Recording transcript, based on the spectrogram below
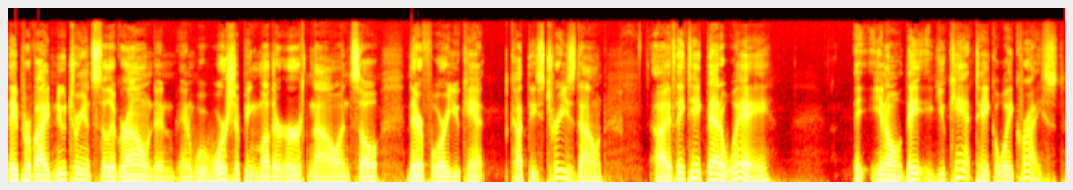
they provide nutrients to the ground and and we're worshiping Mother Earth now and so therefore you can't cut these trees down. Uh, if they take that away, it, you know they you can't take away Christ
